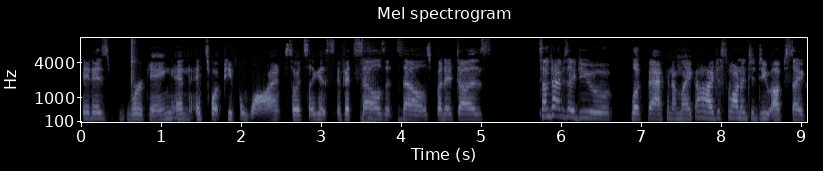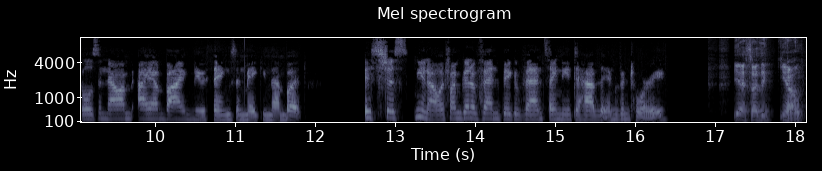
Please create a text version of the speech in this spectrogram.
it is working and it's what people want. So it's like, it's, if it mm-hmm. sells, it sells. But it does, sometimes I do look back and I'm like, oh, I just wanted to do upcycles. And now I'm, I am buying new things and making them. But it's just you know if i'm going to vend big events i need to have the inventory Yeah, so I think you know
